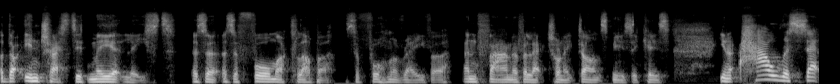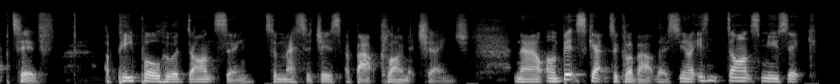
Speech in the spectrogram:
that interested me at least as a as a former clubber, as a former raver and fan of electronic dance music is, you know, how receptive are people who are dancing to messages about climate change. Now, I'm a bit skeptical about this. You know, isn't dance music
